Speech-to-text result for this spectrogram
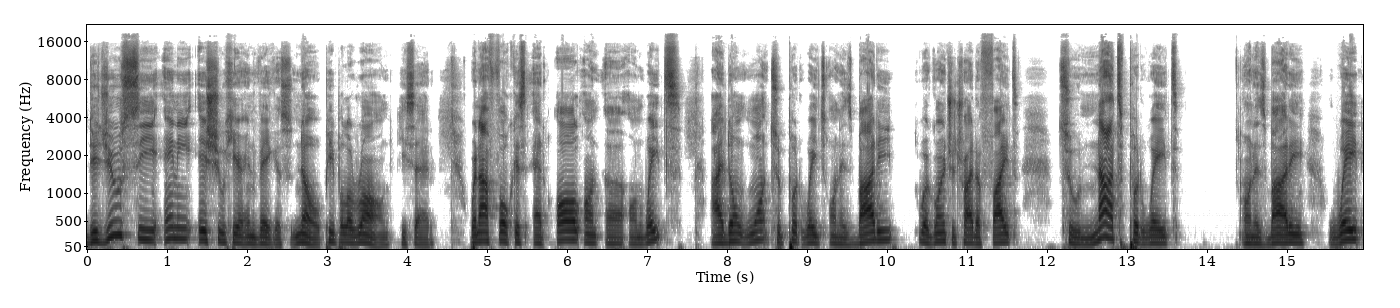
Did you see any issue here in Vegas? No, people are wrong, he said. We're not focused at all on uh, on weights. I don't want to put weights on his body. We're going to try to fight to not put weight on his body. Weight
